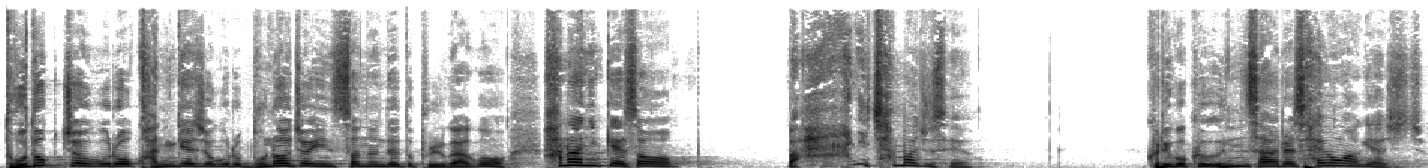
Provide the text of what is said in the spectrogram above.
도덕적으로 관계적으로 무너져 있었는데도 불구하고 하나님께서 많이 참아주세요. 그리고 그 은사를 사용하게 하시죠.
